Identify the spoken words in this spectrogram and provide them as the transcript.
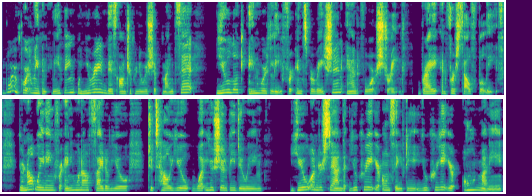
more importantly than anything, when you're in this entrepreneurship mindset, you look inwardly for inspiration and for strength, right? And for self belief. You're not waiting for anyone outside of you to tell you what you should be doing. You understand that you create your own safety, you create your own money,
